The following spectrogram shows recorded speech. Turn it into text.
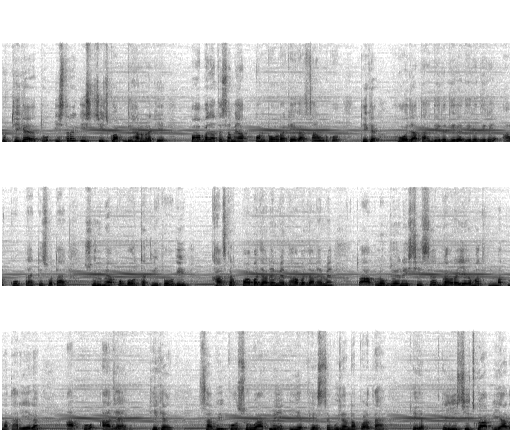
तो ठीक है तो इस तरह इस चीज़ को आप ध्यान में रखिए। पा बजाते समय आप कंट्रोल रखिएगा साउंड को, ठीक है? हो जाता है, धीरे धीरे धीरे धीरे आपको प्रैक्टिस होता है। शुरू में आपको बहुत तकलीफ़ होगी, खासकर प बजाने में ध बजाने में। तो आप लोग जो है ना, इस चीज़ से घबराइएगा मत, हिम्मत मत हारिएगा, आपको आ जाएगा, ठीक है? सभी को शुरुआत में ये फेस से गुजरना पड़ता है। ठीक है। तो इस चीज़ को आप याद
